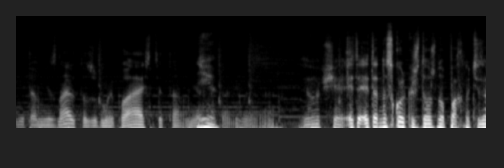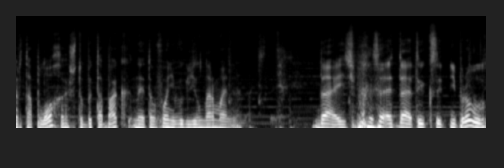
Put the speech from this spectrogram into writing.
Они там не знают, то зубной пасте там. Не. нет, там, да. Вообще, это, это насколько же должно пахнуть изо рта плохо, чтобы табак на этом фоне выглядел нормально? Да, и типа, да, ты, кстати, не пробовал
